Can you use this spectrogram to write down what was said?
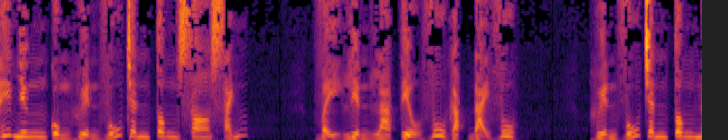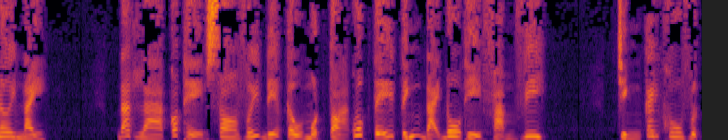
thế nhưng cùng huyền vũ chân tông so sánh, vậy liền là tiểu vu gặp đại vu. huyền vũ chân tông nơi này, đã là có thể so với địa cầu một tòa quốc tế tính đại đô thị phạm vi, chỉnh cái khu vực,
